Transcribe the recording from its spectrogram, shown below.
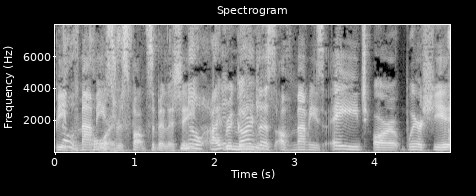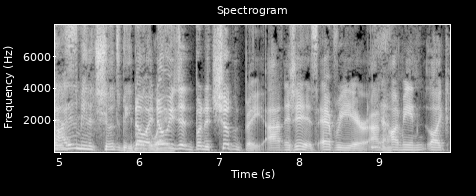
be No, Mammy's course. responsibility. No, I didn't regardless of Mammy's age or where she is. I didn't mean it should be. No, I the know way. he didn't, but it shouldn't be, and it is every year. And Yeah. I mean, like,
